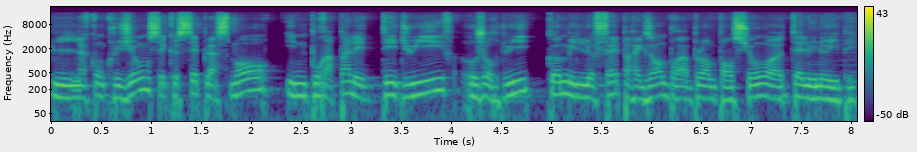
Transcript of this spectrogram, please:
la conclusion, c'est que ces placements, il ne pourra pas les déduire aujourd'hui comme il le fait par exemple pour un plan de pension euh, tel une EIP.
